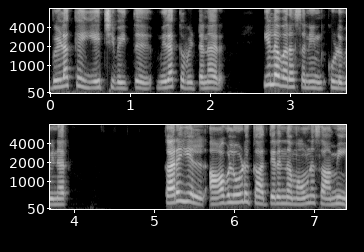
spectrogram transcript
விளக்கை ஏற்றி வைத்து மிதக்க விட்டனர் இளவரசனின் குழுவினர். கரையில் ஆவலோடு காத்திருந்த மௌனசாமி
